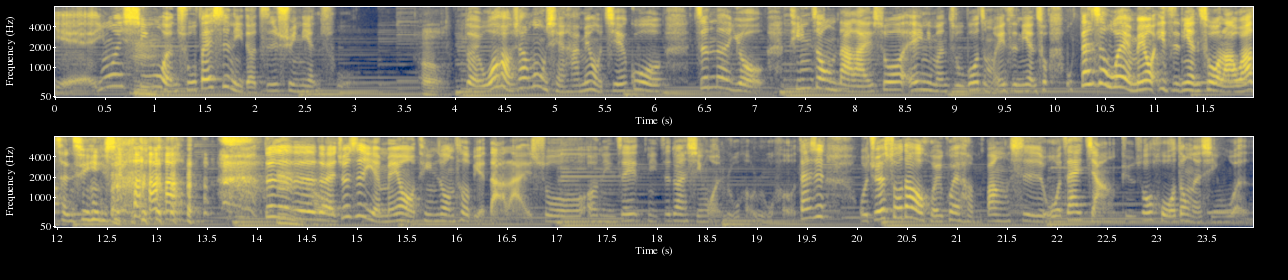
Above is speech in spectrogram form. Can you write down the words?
耶，因为新闻，嗯、除非是你的资讯念错。哦，对我好像目前还没有接过真的有听众打来说，哎，你们主播怎么一直念错？但是我也没有一直念错啦，我要澄清一下。对对对对对，就是也没有听众特别打来说，哦，你这你这段新闻如何如何？但是我觉得收到的回馈很棒，是我在讲，比如说活动的新闻，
